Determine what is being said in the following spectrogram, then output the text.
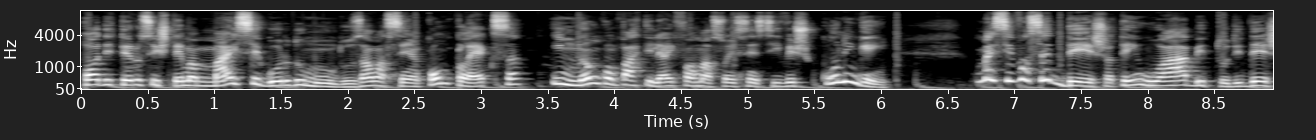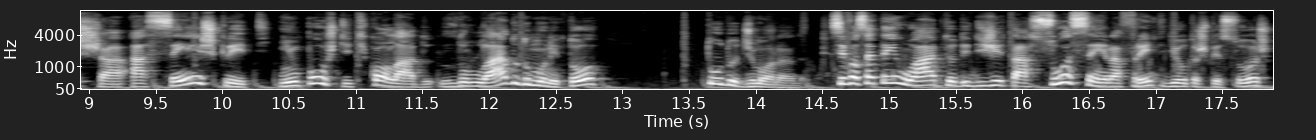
pode ter o sistema mais seguro do mundo, usar uma senha complexa e não compartilhar informações sensíveis com ninguém. Mas se você deixa, tem o hábito de deixar a senha escrita em um post-it colado do lado do monitor, tudo desmoranda. Se você tem o hábito de digitar sua senha na frente de outras pessoas,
